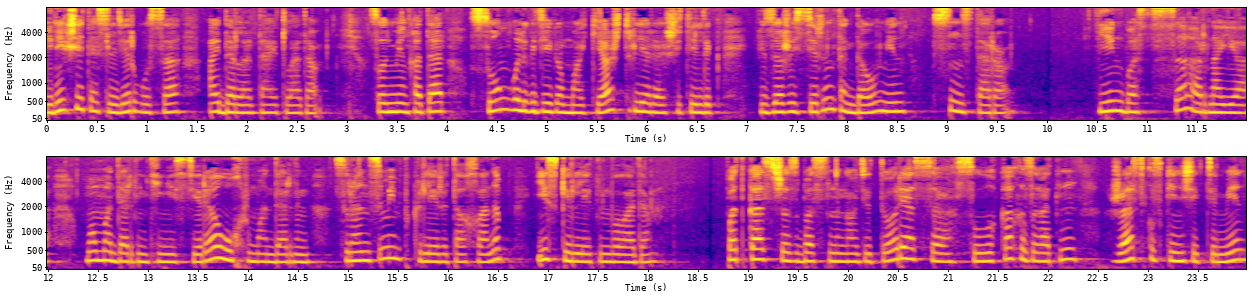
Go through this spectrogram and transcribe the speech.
ерекше тәсілдер осы айдарларда айтылады. Сонымен қатар соңғы үлгідегі макияж түрлері шетелдік визажистердің таңдауы мен ұсыныстары. Ең бастысы арнайы мамандардың кеңестері оқырмандардың сұранысы мен пікірлері талқыланып ескерілетін болады. Подкаст жазбасының аудиториясы сұлулыққа қызығатын жас қыз-келіншектер мен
